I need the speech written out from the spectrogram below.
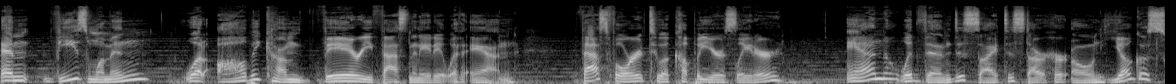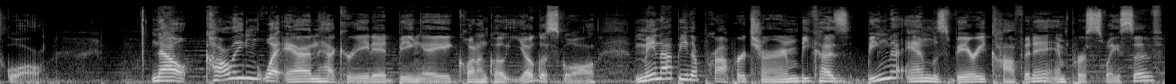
And these women would all become very fascinated with Anne. Fast forward to a couple years later, Anne would then decide to start her own yoga school. Now, calling what Anne had created being a quote unquote yoga school may not be the proper term because, being that Anne was very confident and persuasive,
